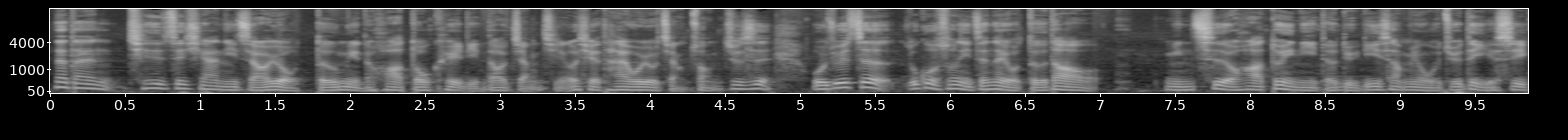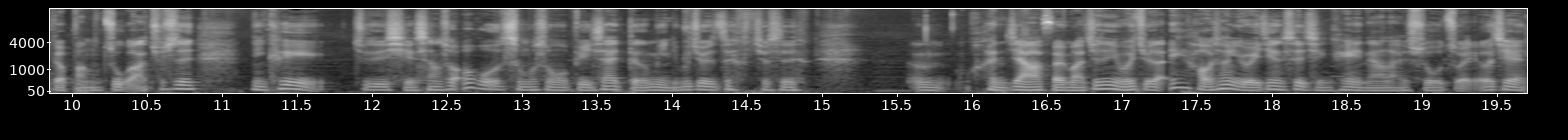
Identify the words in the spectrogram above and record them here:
那但其实这些啊，你只要有得名的话，都可以领到奖金，而且它还会有奖状。就是我觉得这，如果说你真的有得到名次的话，对你的履历上面，我觉得也是一个帮助啊。就是你可以就是写上说，哦，我什么什么比赛得名，你不觉得这就是嗯很加分吗？就是你会觉得，哎，好像有一件事情可以拿来说嘴，而且。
